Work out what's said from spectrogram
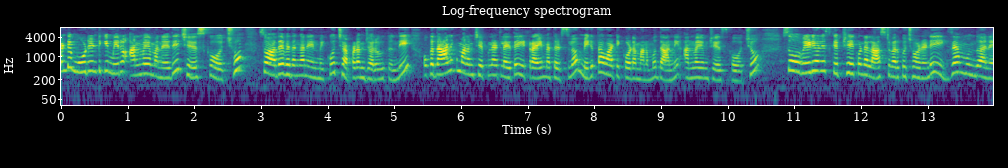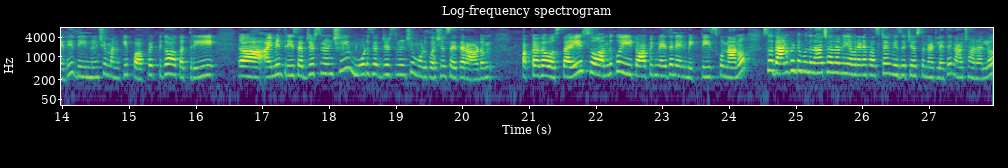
అంటే మూడింటికి మీరు అన్వయం అనేది చేసుకోవచ్చు. సో అదే విధంగా నేను మీకు చెప్పడం జరుగుతుంది. ఒకదానికి మనం చెప్పినట్లయితే ఈ ట్రై మెథడ్స్లో మిగతా వాటికి కూడా మనము దాన్ని అన్వయం చేసుకోవచ్చు. సో వీడియోని స్కిప్ చేయకుండా లాస్ట్ వరకు చూడండి. ఎగ్జామ్ ముందు అనేది దీని నుంచి మనకి పర్ఫెక్ట్గా ఒక three I mean three subjects నుంచి మూడు సబ్జెక్ట్స్ నుంచి మూడు క్వశ్చన్స్ అయితే రావడం పక్కాగా వస్తాయి. సో అందుకు ఈ టాపిక్ని అయితే నేను మీకు తీసుకున్నాను. సో దానికంటే ముందు నా ఛానల్ని ఎవరైనా ఫస్ట్ టైం విజిట్ చేస్తున్నట్లయితే నా ఛానల్లో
